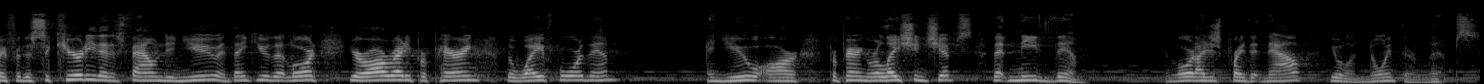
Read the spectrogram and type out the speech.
Pray for the security that is found in you. And thank you that, Lord, you're already preparing the way for them. And you are preparing relationships that need them. And Lord, I just pray that now you will anoint their lips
